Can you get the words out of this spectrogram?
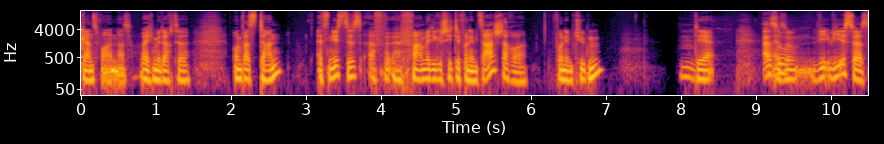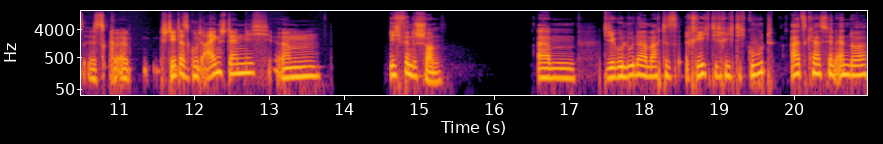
ganz woanders, weil ich mir dachte, und was dann? Als nächstes erfahren wir die Geschichte von dem Zahnstacher, von dem Typen, hm. Der, also, also, wie, wie ist das? Ist, äh, steht das gut eigenständig? Ähm ich finde schon. Ähm, Diego Luna macht es richtig, richtig gut als Cassian Endor.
